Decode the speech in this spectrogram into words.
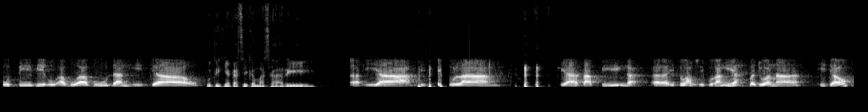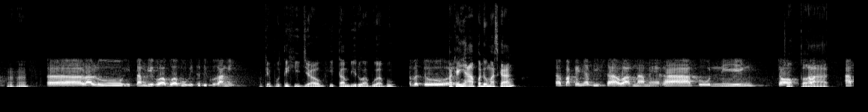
putih, biru, abu-abu, dan hijau. Putihnya kasih ke Mas Hari. Eh, iya, dijahit ulang. ya, tapi nggak eh, itu harus dikurangi ya, baju warna hijau, Aha. eh, lalu hitam, biru, abu-abu itu dikurangi. Oke, putih, hijau, hitam, biru, abu-abu. Betul. Pakainya apa dong Mas Kang? Eh, pakainya bisa warna merah, kuning, coklat. Coklat.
